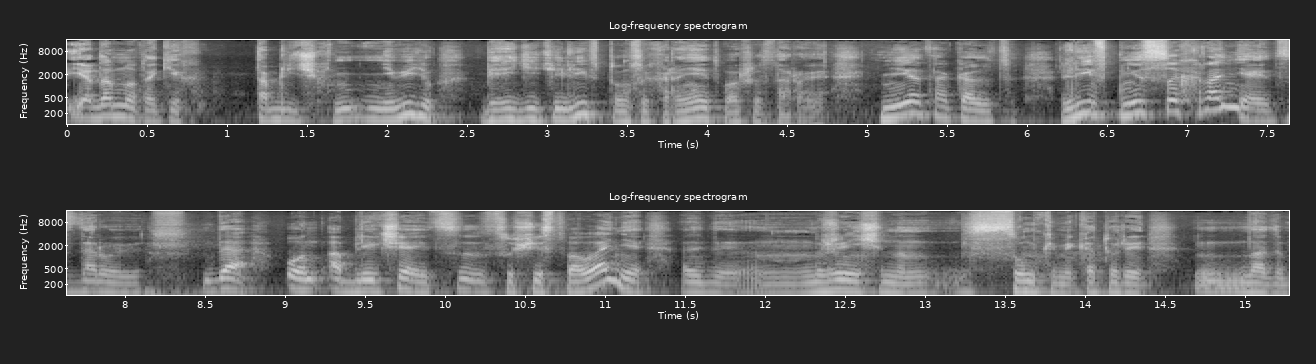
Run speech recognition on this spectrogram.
я давно таких табличек не видел, берегите лифт, он сохраняет ваше здоровье. Нет, оказывается, лифт не сохраняет здоровье. Да, он облегчает существование э, женщинам с сумками, которые надо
